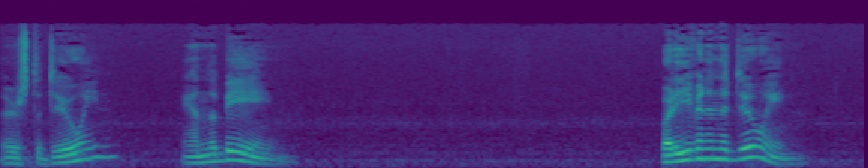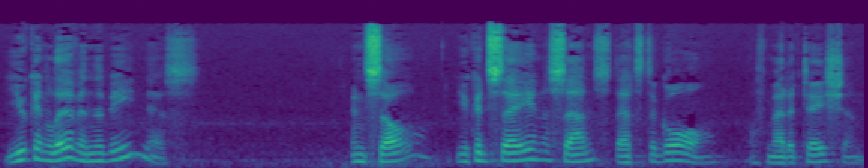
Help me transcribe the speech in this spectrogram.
There's the doing and the being. But even in the doing, you can live in the beingness. And so, you could say, in a sense, that's the goal of meditation.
